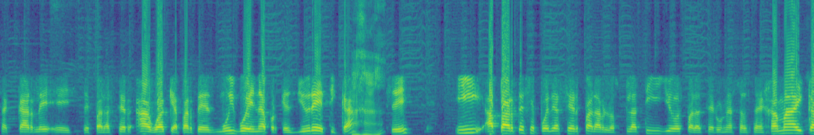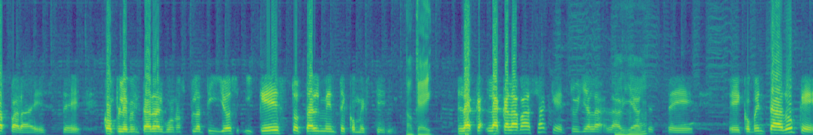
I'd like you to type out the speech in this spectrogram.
sacarle este, para hacer agua, que aparte es muy buena porque es diurética, Ajá. ¿sí? Y aparte se puede hacer para los platillos, para hacer una salsa de Jamaica, para este complementar algunos platillos y que es totalmente comestible. Ok. La, la calabaza, que tú ya la, la habías este, eh, comentado, que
